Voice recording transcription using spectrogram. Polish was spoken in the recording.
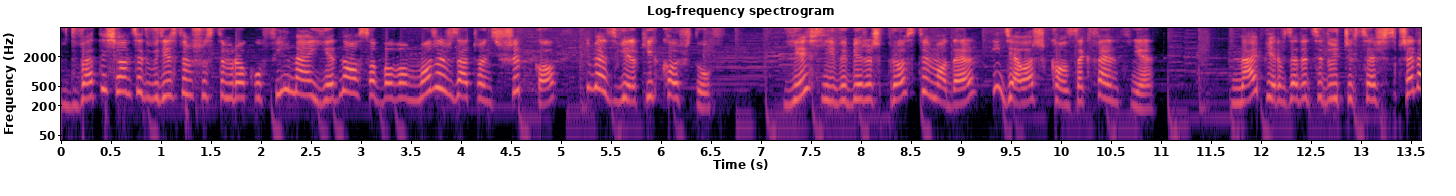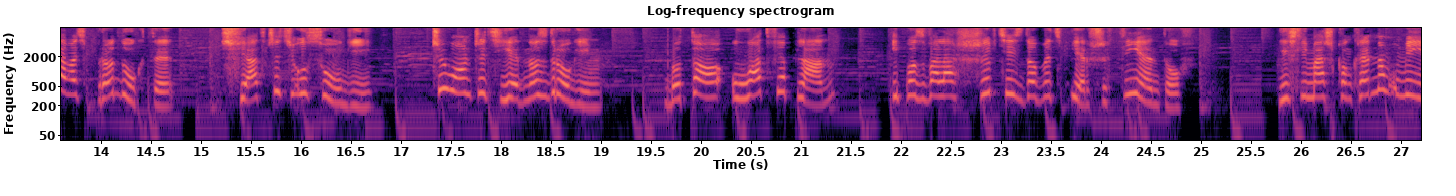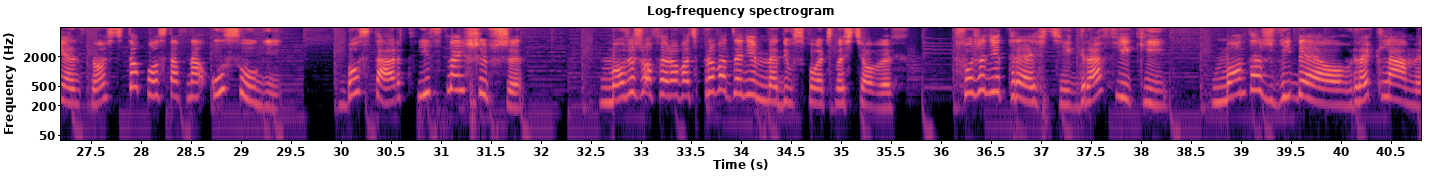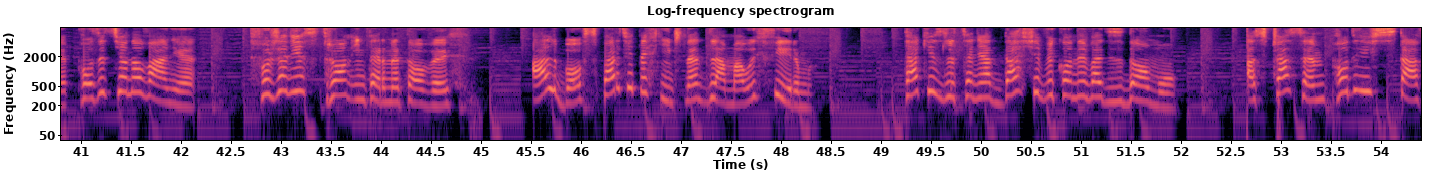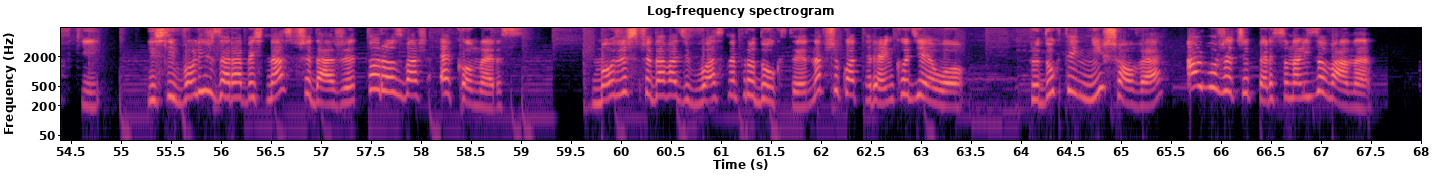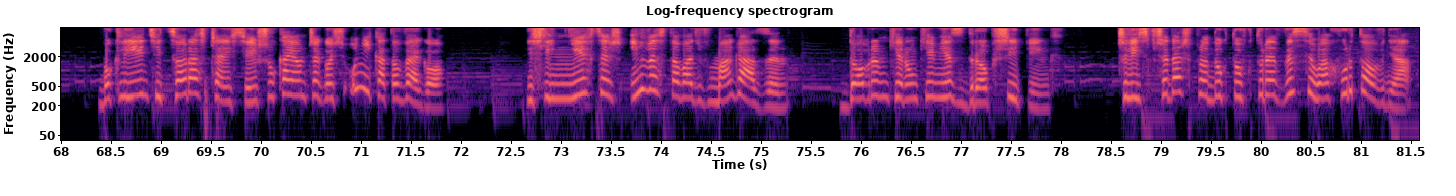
W 2026 roku firmę jednoosobową możesz zacząć szybko i bez wielkich kosztów. Jeśli wybierzesz prosty model i działasz konsekwentnie. Najpierw zadecyduj, czy chcesz sprzedawać produkty, świadczyć usługi, czy łączyć jedno z drugim, bo to ułatwia plan i pozwala szybciej zdobyć pierwszych klientów. Jeśli masz konkretną umiejętność, to postaw na usługi, bo start jest najszybszy. Możesz oferować prowadzenie mediów społecznościowych, tworzenie treści, grafiki, montaż wideo, reklamy, pozycjonowanie, tworzenie stron internetowych albo wsparcie techniczne dla małych firm. Takie zlecenia da się wykonywać z domu, a z czasem podnieść stawki. Jeśli wolisz zarabiać na sprzedaży, to rozważ e-commerce. Możesz sprzedawać własne produkty, np. rękodzieło, produkty niszowe albo rzeczy personalizowane, bo klienci coraz częściej szukają czegoś unikatowego. Jeśli nie chcesz inwestować w magazyn, dobrym kierunkiem jest dropshipping, czyli sprzedaż produktów, które wysyła hurtownia,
